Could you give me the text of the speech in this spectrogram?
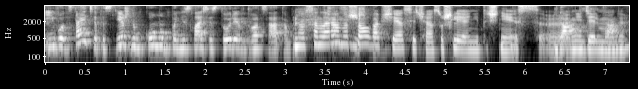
И вот, знаете, это снежным комом понеслась история в 20-м. Но Сан-Лоран ушел вообще сейчас, ушли они, точнее, с э, да, недель да. моды.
